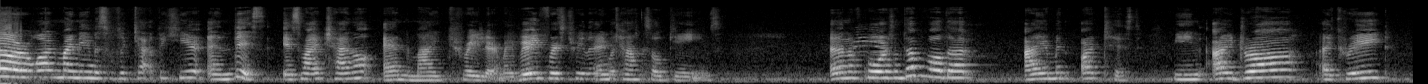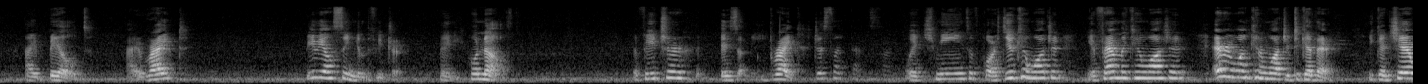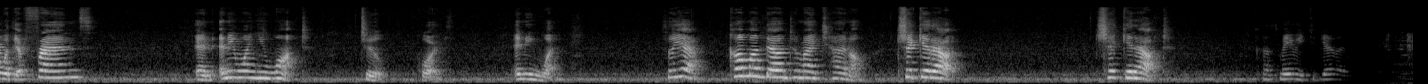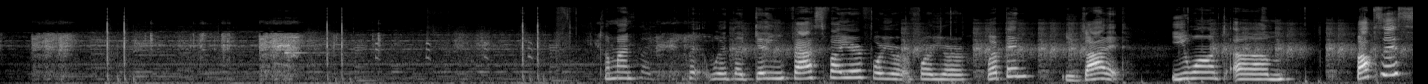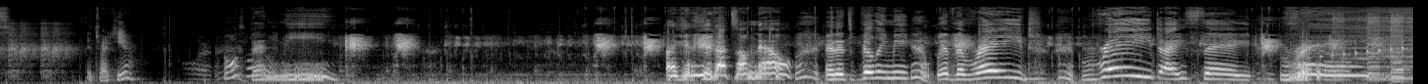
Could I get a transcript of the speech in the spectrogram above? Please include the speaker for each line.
Speaker 1: Hello everyone, my name is Fluffy Kathy here and this is my channel and my trailer, my very first trailer in console games. And of course, on top of all that, I am an artist, meaning I draw, I create, I build, I write. Maybe I'll sing in the future, maybe, who knows. The future is bright, just like that Which means, of course, you can watch it, your family can watch it, everyone can watch it together. You can share with your friends, and anyone you want to, of course. Anyone. So yeah, come on down to my channel. Check it out. Check it out. Because maybe together... Come on, like, with like getting fast fire for your for your weapon, you got it. You want um boxes? It's right here.
Speaker 2: Than me. I can hear that song now, and it's filling me with the rage. Rage, I say. Rage.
